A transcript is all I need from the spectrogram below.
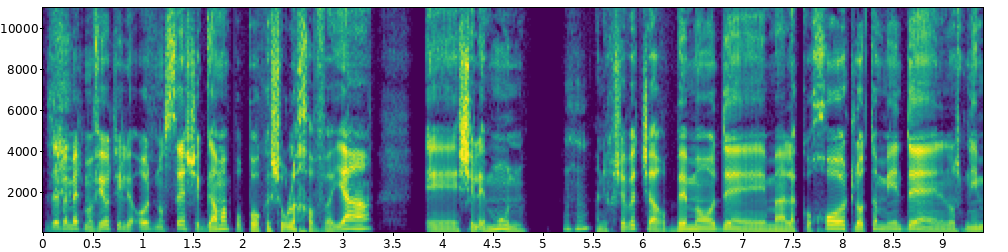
זה באמת מביא אותי לעוד נושא שגם אפרופו קשור לחוויה אה, של אמון. מהמם. אני חושבת שהרבה מאוד אה, מהלקוחות לא תמיד אה, נותנים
